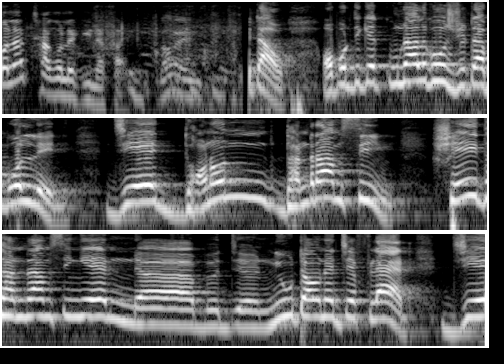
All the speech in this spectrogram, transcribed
বলে ছাগলে কিনা খায়। এটাও অপরদিকে কুণাল ঘোষ যেটা বললেন, যে ধনন, ধনরাম সিং, সেই ধনরাম সিংয়ের নিউ টাউনের যে ফ্ল্যাট যে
